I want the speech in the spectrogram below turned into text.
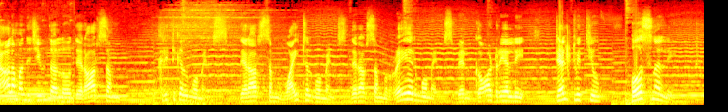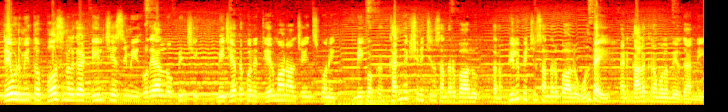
చాలా మంది జీవితాల్లో there are some critical moments there are some vital moments there are some rare moments when God really dealt with you personally దేవుడు మీతో పర్సనల్గా డీల్ చేసి మీ హృదయాలను ఒప్పించి మీ చేత కొన్ని తీర్మానాలు చేయించుకొని మీకు ఒక కన్విక్షన్ ఇచ్చిన సందర్భాలు తన పిలుపిచ్చిన సందర్భాలు ఉంటాయి అండ్ కాలక్రమంలో మీరు దాన్ని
